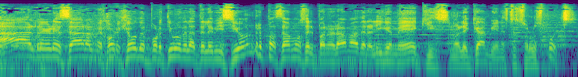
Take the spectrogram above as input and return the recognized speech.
Al regresar al mejor show deportivo de la televisión, repasamos el panorama de la Liga MX. No le cambien, esto es Total Sports.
